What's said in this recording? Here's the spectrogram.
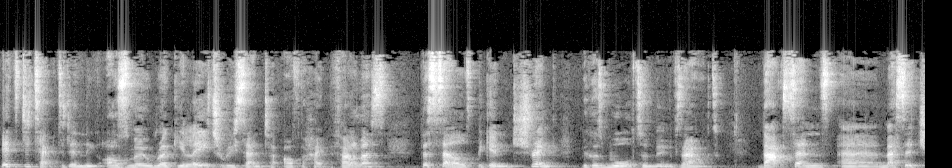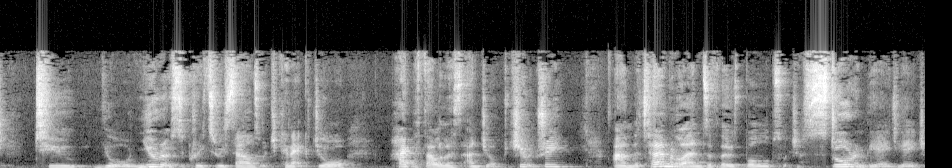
It's detected in the osmoregulatory centre of the hypothalamus. The cells begin to shrink because water moves out. That sends a message to your neurosecretory cells, which connect your hypothalamus and your pituitary. And the terminal ends of those bulbs, which are storing the ADH,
